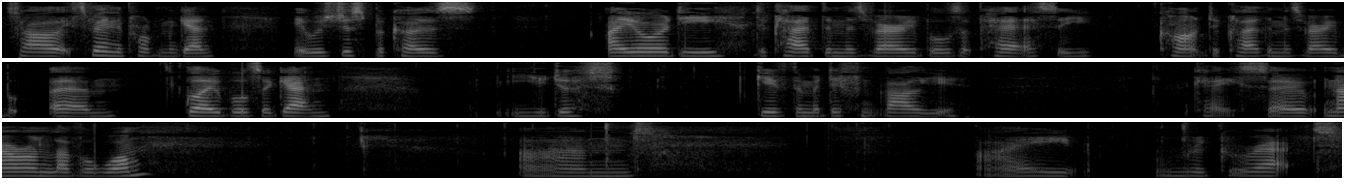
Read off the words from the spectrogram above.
so I'll explain the problem again. It was just because I already declared them as variables up here, so you can't declare them as variable um, globals again, you just give them a different value. Okay, so now we're on level 1, and I regret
